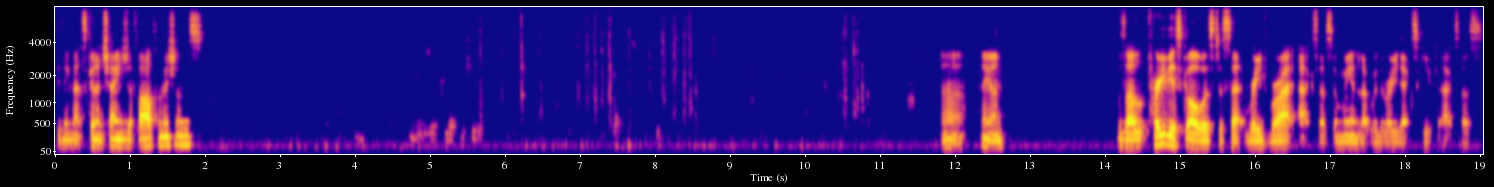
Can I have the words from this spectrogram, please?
Do you think that's going to change the file permissions? User can execute. Ah, hang on. Was our previous goal was to set read write access, and we ended up with read execute access.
